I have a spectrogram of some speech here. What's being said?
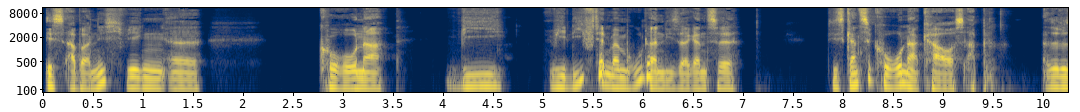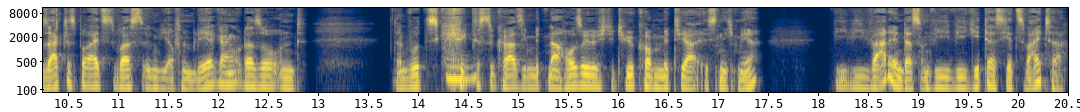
ist aber nicht wegen äh, Corona. Wie, wie lief denn beim Rudern dieser ganze, dieses ganze Corona-Chaos ab? Also du sagtest bereits, du warst irgendwie auf einem Lehrgang oder so und dann wurdest, mhm. kriegtest du quasi mit nach Hause durch die Tür kommen mit, ja, ist nicht mehr. Wie, wie war denn das und wie, wie geht das jetzt weiter?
